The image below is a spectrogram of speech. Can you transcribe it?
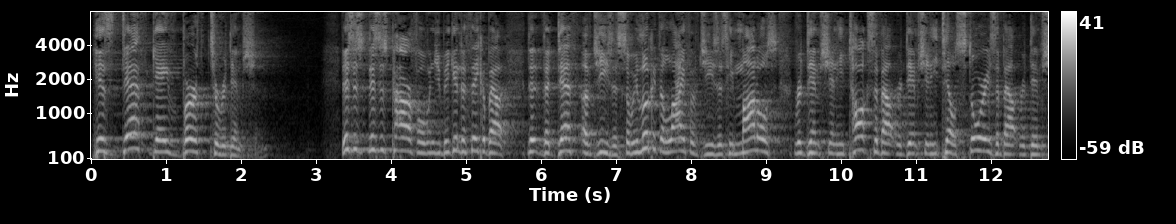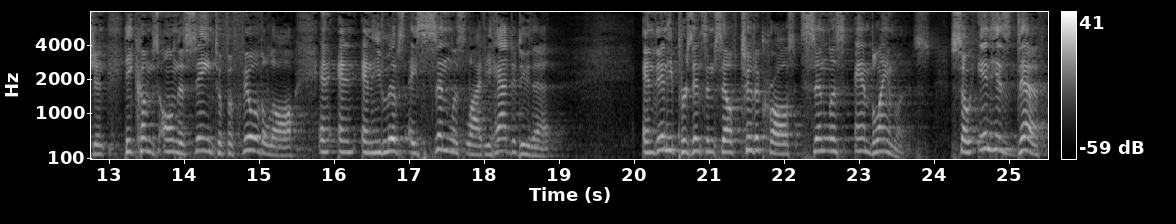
His death gave birth to redemption. This is, this is powerful when you begin to think about the, the death of Jesus. So we look at the life of Jesus. He models redemption. He talks about redemption. He tells stories about redemption. He comes on the scene to fulfill the law. And, and, and he lives a sinless life. He had to do that. And then he presents himself to the cross, sinless and blameless. So in his death,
